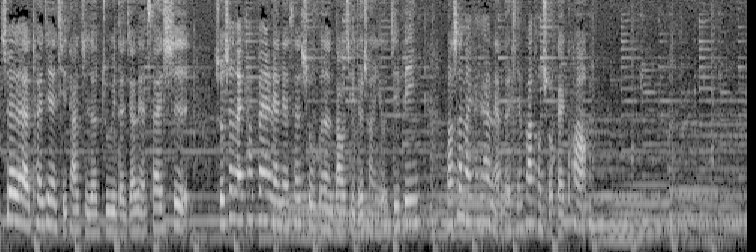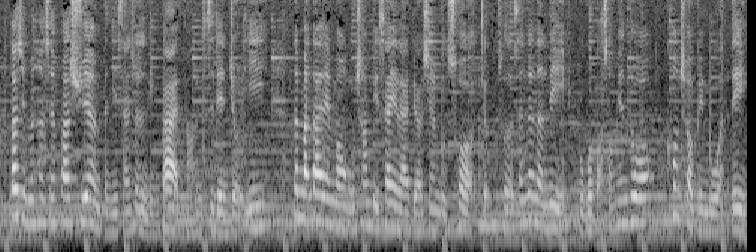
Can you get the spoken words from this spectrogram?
所以来推荐其他值得注意的焦点赛事。首先来看半夜两点三十五分的道奇对上游击兵，马上来看看两队先发投手概况。道奇本场先发虚燕，本季三胜零败，防御四点九一，但本大联盟五场比赛以来表现不错，有不错的三振能力，不过保送偏多，控球并不稳定。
